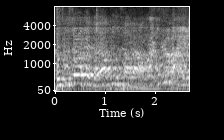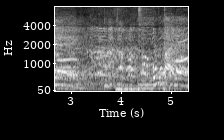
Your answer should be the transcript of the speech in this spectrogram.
不是说会长要吐槽了，五百嘞，五百嘞。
